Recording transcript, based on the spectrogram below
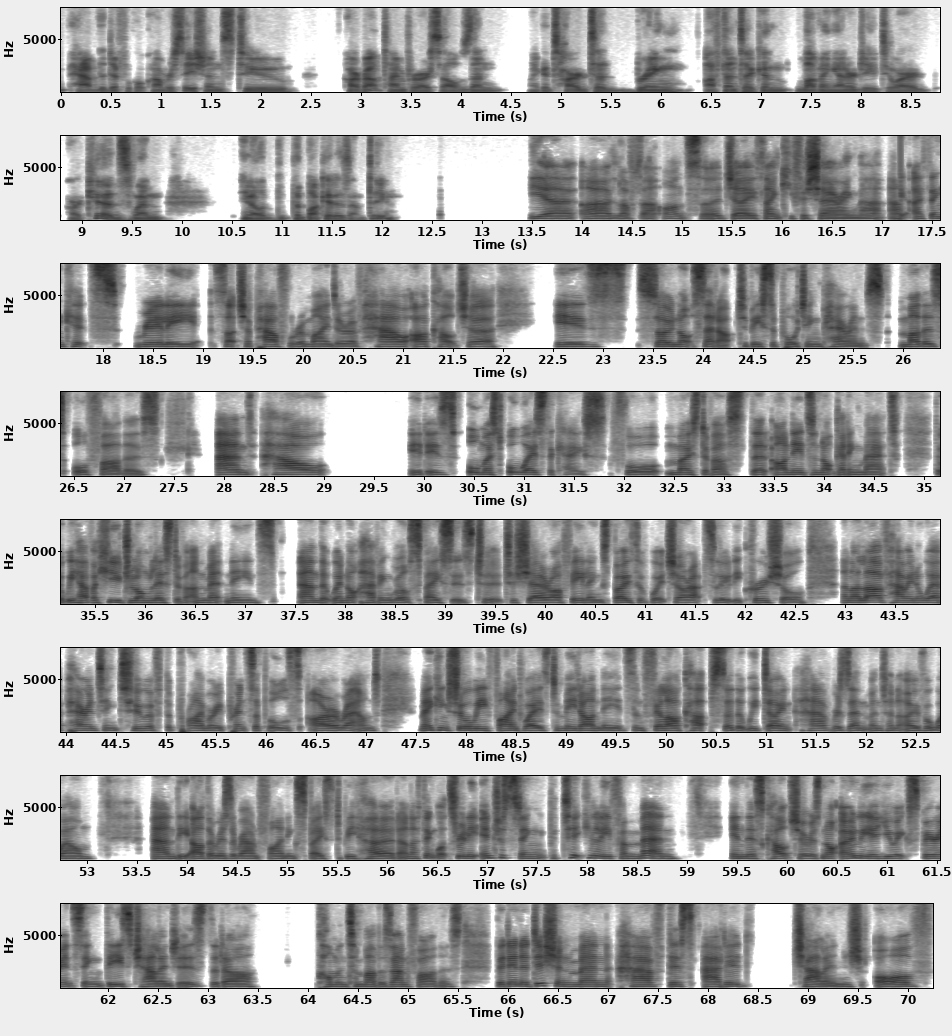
have the difficult conversations to carve out time for ourselves then like it's hard to bring authentic and loving energy to our our kids when you know the, the bucket is empty yeah, I love that answer, Jai. Thank you for sharing that. I think it's really such a powerful reminder of how our culture is so not set up to be supporting parents, mothers, or fathers, and how it is almost always the case for most of us that our needs are not getting met, that we have a huge long list of unmet needs, and that we're not having real spaces to, to share our feelings, both of which are absolutely crucial. And I love how, in aware parenting, two of the primary principles are around making sure we find ways to meet our needs and fill our cups so that we don't have resentment and overwhelm and the other is around finding space to be heard. And I think what's really interesting, particularly for men, in this culture is not only are you experiencing these challenges that are common to mothers and fathers, but in addition, men have this added challenge of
